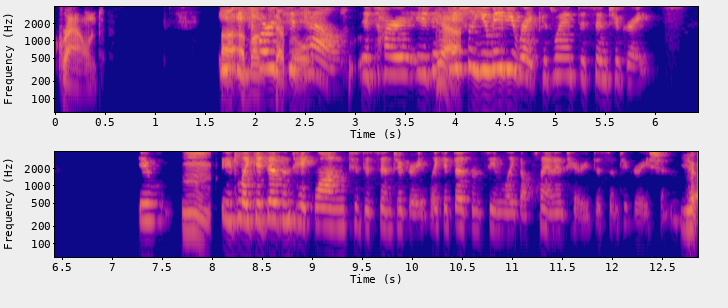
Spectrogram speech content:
ground. It- Uh, it's among hard to tell. It's hard. It, Yeah. Actually, you may be right because when it disintegrates, it, Mm, it like it doesn't take long to disintegrate. Like it doesn't seem like a planetary disintegration. yeah,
